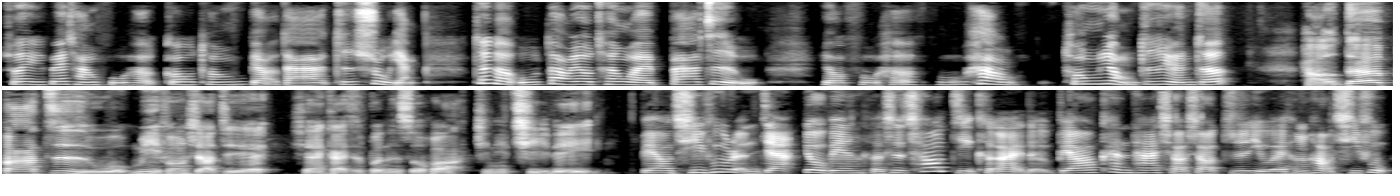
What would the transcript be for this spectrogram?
所以非常符合沟通表达之素养。这个舞蹈又称为八字舞，有符合符号通用之原则。好的，八字舞，蜜蜂小姐，现在开始不能说话，请你起立。不要欺负人家。右边可是超级可爱的，不要看它小小只，以为很好欺负。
